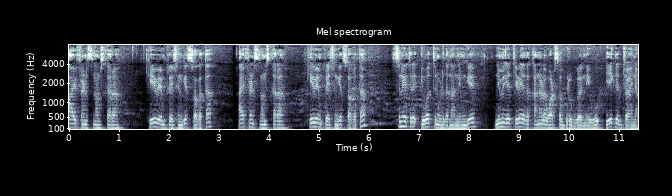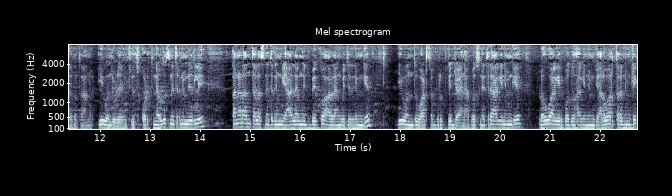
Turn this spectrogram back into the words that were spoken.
ಹಾಯ್ ಫ್ರೆಂಡ್ಸ್ ನಮಸ್ಕಾರ. ಕೆ ವಿ ಎಂ ಕ್ರಿಯೇಷನ್ಗೆ ಸ್ವಾಗತ. ಹಾಯ್ ಫ್ರೆಂಡ್ಸ್ ನಮಸ್ಕಾರ. ಕೆ ವಿ ಎಂ ಕ್ರಿಯೇಷನ್ಗೆ ಸ್ವಾಗತ. ಸ್ನೇಹಿತರೆ, ಇವತ್ತು ನೋಡಿದ ನಾನು ನಿಮಗೆ ನಿಮಗೆ ತಿಳಿಯದ ಕನ್ನಡ ವಾಟ್ಸಪ್ ಗ್ರೂಪ್ಗಳಲ್ಲಿ ನೀವು ಹೇಗೆ ಜಾಯ್ನ್ ಆಗೋದು ಅಂತ ನಾನು ಈ ಒಂದು ವಿಡಿಯೋದಲ್ಲಿ ತಿಳಿಸ್ಕೊಡ್ತೀನಿ. ಹೌದು ಸ್ನೇಹಿತರೆ, ನಿಮಗೆ ಇದರಲ್ಲಿ ಕನ್ನಡ ಅಂತಲ್ಲ ಸ್ನೇಹಿತರೆ, ನಿಮಗೆ ಯಾವ ಲ್ಯಾಂಗ್ವೇಜ್ ಬೇಕೋ ಆ ಲ್ಯಾಂಗ್ವೇಜಲ್ಲಿ ನಿಮಗೆ ಈ ಒಂದು ವಾಟ್ಸಪ್ ಗ್ರೂಪ್ಗೆ ಜಾಯ್ನ್ ಆಗ್ಬೋದು ಸ್ನೇಹಿತರೆ. ಹಾಗೆ ನಿಮಗೆ ಲವ್ ಆಗಿರ್ಬೋದು, ಹಾಗೆ ನಿಮಗೆ ಹಲವಾರು ಥರ ನಿಮಗೆ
